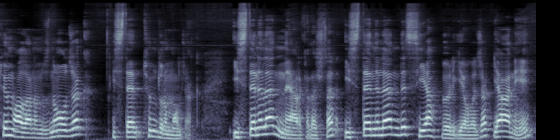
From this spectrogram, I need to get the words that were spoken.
tüm alanımız ne olacak? İsten, tüm durum olacak. İstenilen ne arkadaşlar? İstenilen de siyah bölge olacak. Yani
